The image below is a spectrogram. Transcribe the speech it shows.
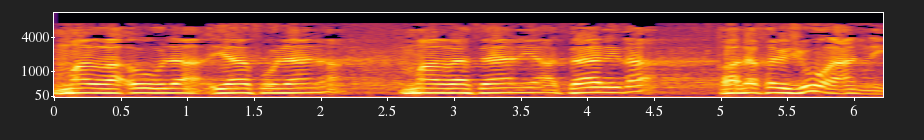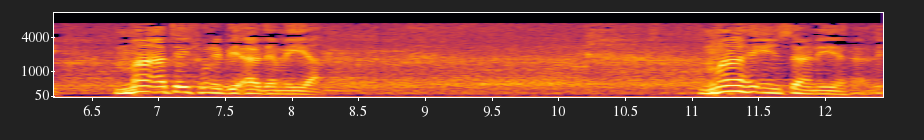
مرة أولى يا فلانة مرة ثانية ثالثة. قال اخرجوها عني. ما أتيتني بآدمية. ما هي إنسانية هذه؟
